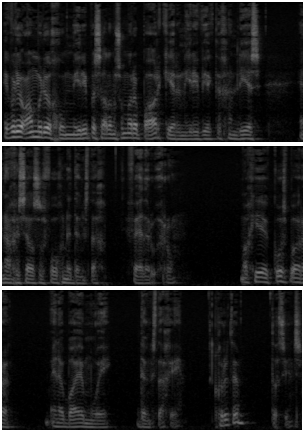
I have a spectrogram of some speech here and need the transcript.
Ek wil jou aanmoedig om hierdie Psalm sommer 'n paar keer in hierdie week te gaan lees en dan gesels ons volgende Dinsdag verder oor hom. Mag jy 'n kosbare en 'n baie mooi Dinsdag hê. Groete. Tot.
